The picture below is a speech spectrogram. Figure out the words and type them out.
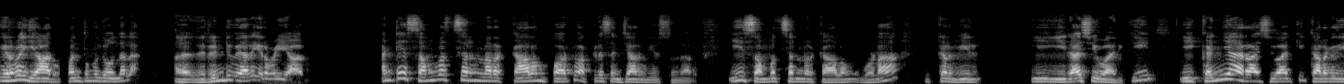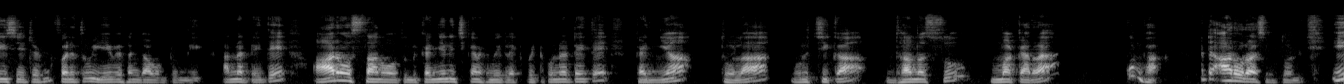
ఇరవై ఆరు పంతొమ్మిది వందల రెండు వేల ఇరవై ఆరు. అంటే సంవత్సరన్నర కాలం పాటు అక్కడే సంచారం చేస్తున్నారు. ఈ సంవత్సరన్నర కాలం కూడా ఇక్కడ వీరు ఈ ఈ రాశి వారికి ఈ కన్యా రాశి వారికి కలగజేసేటటువంటి ఫలితం ఏ విధంగా ఉంటుంది? అన్నట్టయితే ఆరవ స్థానం అవుతుంది. కన్య నుంచి కనుక మీరు లెక్క పెట్టుకున్నట్టయితే కన్య తుల వృచ్చిక ధనస్సు మకర కుంభ అంటే ఆరో రాశి అవుతుంది. ఈ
